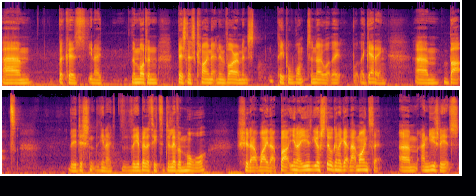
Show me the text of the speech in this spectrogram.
um, because you know the modern business climate and environments, people want to know what they what they're getting, um, but the addition, you know, the ability to deliver more should outweigh that. But you know, you, are still going to get that mindset, um, and usually it's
